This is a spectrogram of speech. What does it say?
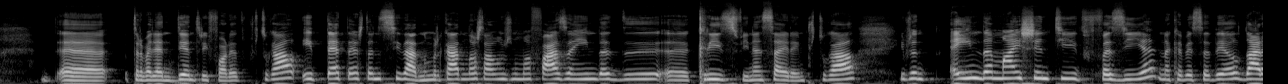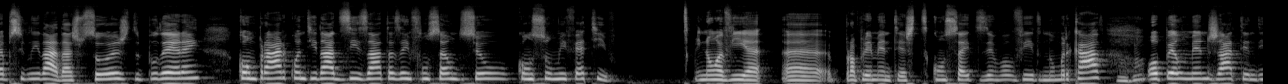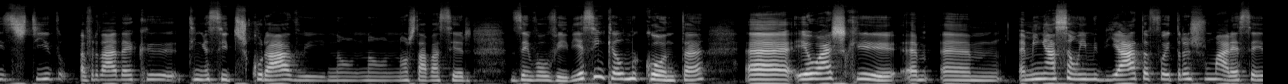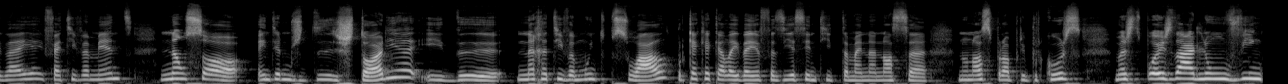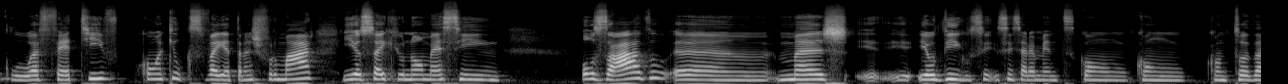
uh, trabalhando dentro e fora de Portugal e detecta esta necessidade no mercado. Nós estávamos numa fase ainda de uh, crise financeira em Portugal e, portanto, ainda mais sentido fazia, na cabeça dele, dar a possibilidade às pessoas de poderem comprar quantidades exatas em função do seu consumo efetivo e não havia uh, propriamente este conceito desenvolvido no mercado, uhum. ou pelo menos já tendo existido, a verdade é que tinha sido descurado e não, não, não estava a ser desenvolvido. E assim que ele me conta, uh, eu acho que a, a, a, minha ação imediata foi transformar essa ideia, efetivamente, não só em termos de história e de narrativa muito pessoal, porque é que aquela ideia fazia sentido também na nossa, no nosso próprio percurso, mas depois dar-lhe um vínculo afetivo com aquilo que se veio a transformar, e eu sei que o nome é assim ousado, uh, mas eu digo sinceramente com, com, com toda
